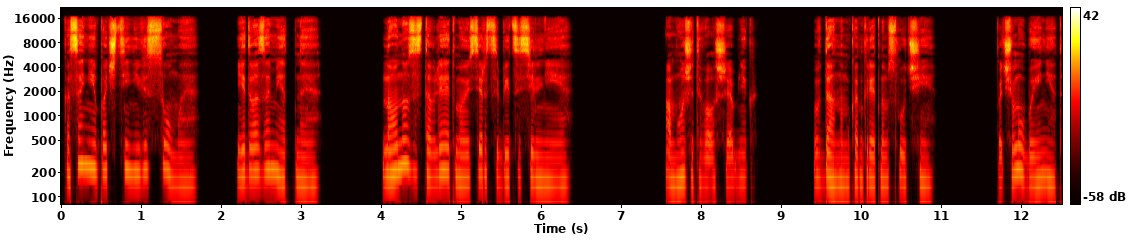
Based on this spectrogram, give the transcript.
Касание почти невесомое, едва заметное, но оно заставляет моё сердце биться сильнее. А может и волшебник. В данном конкретном случае. Почему бы и нет?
